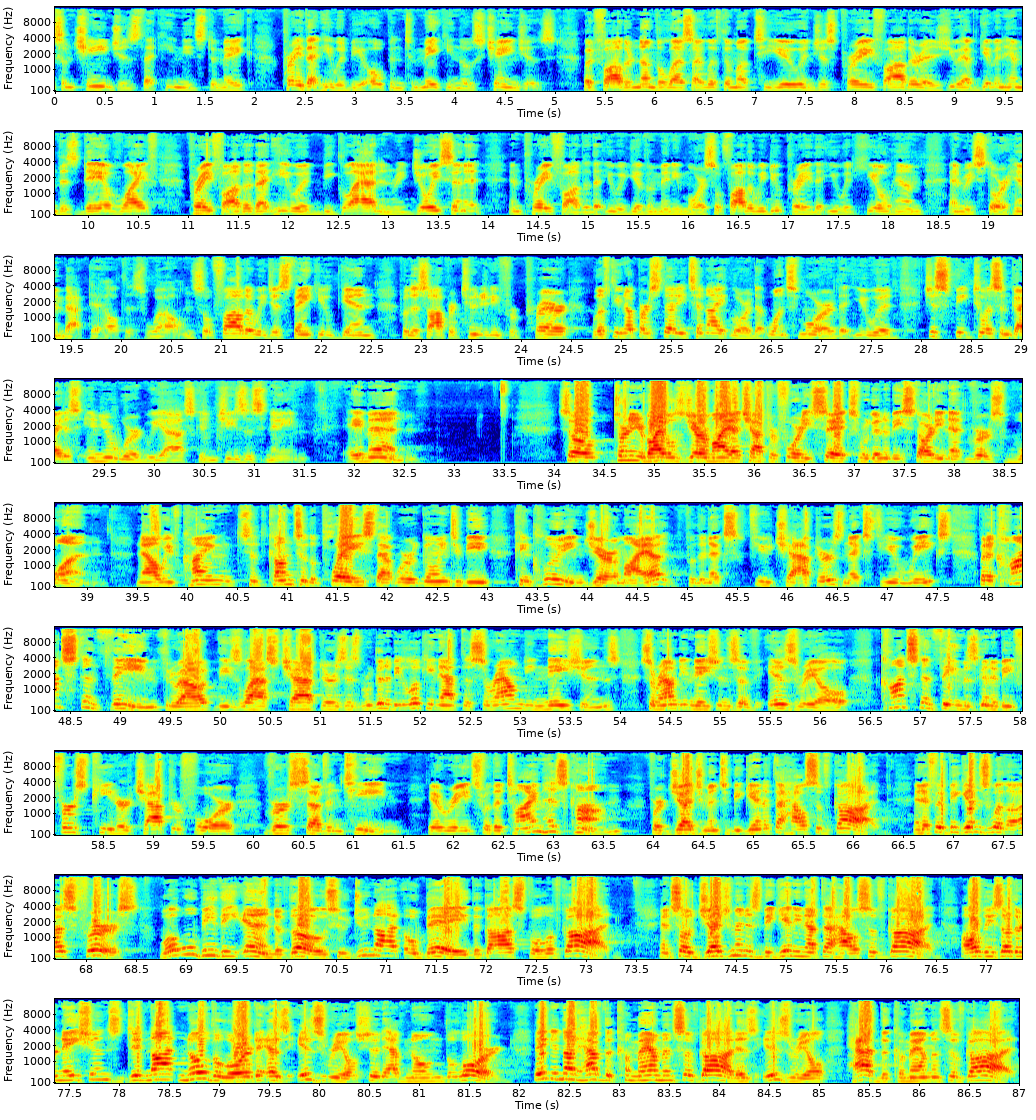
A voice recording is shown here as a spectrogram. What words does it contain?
some changes that he needs to make. Pray that he would be open to making those changes. But Father, nonetheless, I lift him up to you and just pray, Father, as you have given him this day of life, pray, Father, that he would be glad and rejoice in it, and pray, Father, that you would give him many more. So, Father, we do pray that you would heal him and restore him back to health as well. And so, Father, we just thank you again for this opportunity for prayer, lifting up our study tonight, Lord, that once more that you would just speak to us and guide us in your word, we ask in Jesus' name. Amen. So, turning your Bibles, Jeremiah chapter 46, we're going to be starting at verse 1. Now, we've come to, come to the place that we're going to be concluding Jeremiah for the next few chapters, next few weeks. But a constant theme throughout these last chapters is we're going to be looking at the surrounding nations, surrounding nations of Israel. Constant theme is going to be 1 Peter chapter 4, verse 17. It reads, For the time has come for judgment to begin at the house of God. And if it begins with us first, what will be the end of those who do not obey the gospel of God? And so judgment is beginning at the house of God. All these other nations did not know the Lord as Israel should have known the Lord. They did not have the commandments of God as Israel had the commandments of God.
